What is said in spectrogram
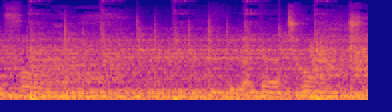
before, like I told you.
